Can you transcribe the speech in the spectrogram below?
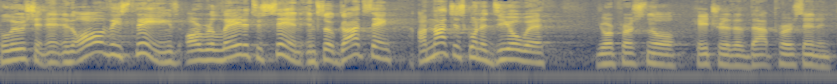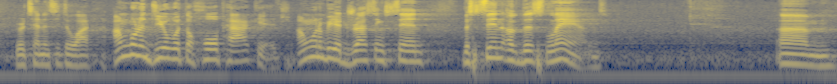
pollution. And, and, all of these things are related to sin. And so God's saying, I'm not just going to deal with your personal hatred of that person and your tendency to lie. I'm going to deal with the whole package. I'm going to be addressing sin, the sin of this land. Um,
